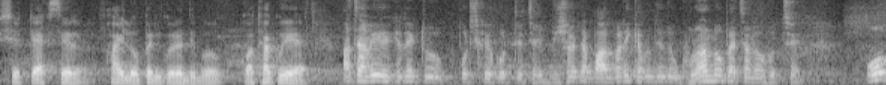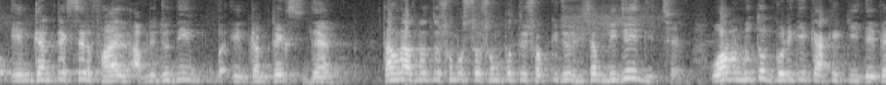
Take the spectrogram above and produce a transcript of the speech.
সে ট্যাক্সের ফাইল ওপেন করে দিব কথা কুয়ে আচ্ছা আমি এখানে একটু পরিষ্কার করতে চাই। বিষয়টা বারবারই কেমন যেন ঘোরানো পেঁচানো হচ্ছে। ও ইনকাম ট্যাক্সের ফাইল আপনি যদি ইনকাম ট্যাক্স দেন তাহলে আপনার তো সমস্ত সম্পত্তি সবকিছুর হিসাব নিজেই দিচ্ছেন। ও আবার নতুন করে কি কাকে কি দেবে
